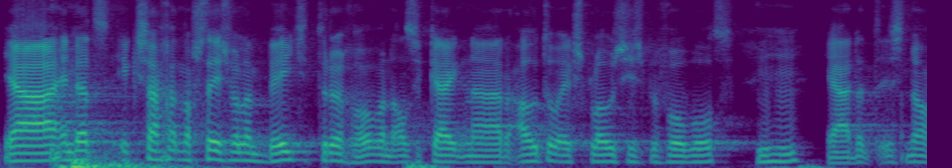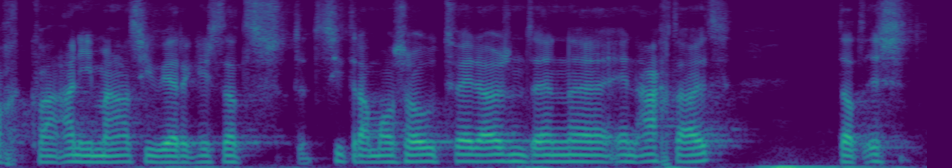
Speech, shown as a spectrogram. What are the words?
Ja, en dat, ik zag het nog steeds wel een beetje terug hoor. Want als ik kijk naar auto-explosies bijvoorbeeld. Mhm. Ja, dat is nog qua animatiewerk, is dat, dat ziet er allemaal zo 2008 uit. Dat is,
